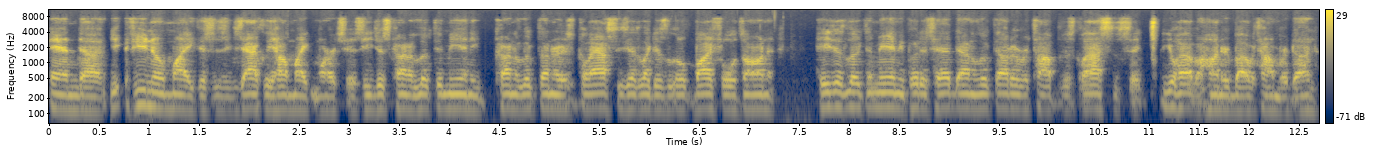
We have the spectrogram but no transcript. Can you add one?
And uh, if you know Mike, this is exactly how Mike Martz is. He just kind of looked at me and he kind of looked under his glasses. He had like his little bifolds on. He just looked at me and he put his head down and looked out over top of his glass and said, "You'll have a hundred by the time we're done."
